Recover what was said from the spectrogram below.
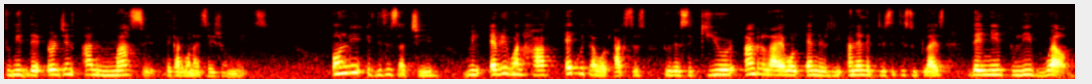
to meet the urgent and massive decarbonization needs. Only if this is achieved will everyone have equitable access to the secure and reliable energy and electricity supplies they need to live well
